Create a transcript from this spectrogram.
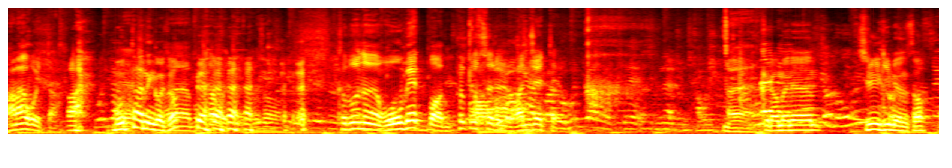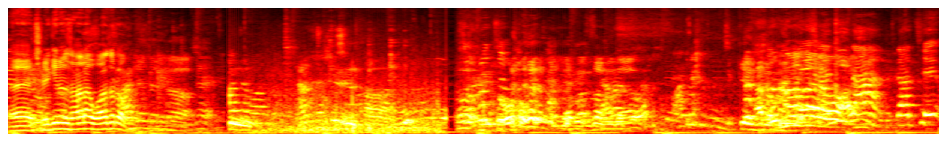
안 하고 있다. 아, 못하는 거죠? 네, 못 하고 있대요. 그래서 그분은 500번 풀코스를 완주했대요. 네, 그러면은 즐기면서 네, 즐기면서 하라고 하더라고요. 나제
